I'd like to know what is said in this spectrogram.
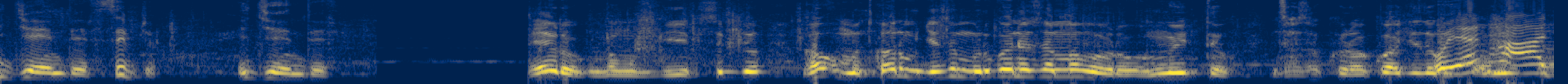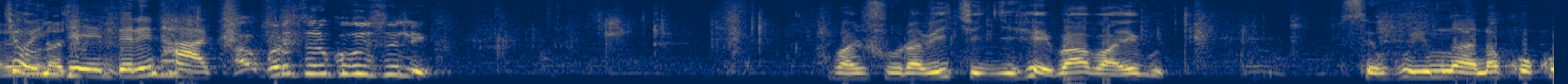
Igendere. Sibyo? Igendere. Rero ngomba nkubwire sibyo ngaho umutware umugeze mu rugo neza amahoro umwiteho. Nzaza kureba ko wageze oya ntacyo igendere ntacyo. Uretse uri kubisunika. Abajura b'iki gihe babaye gute? Se nk'uyu mwana koko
